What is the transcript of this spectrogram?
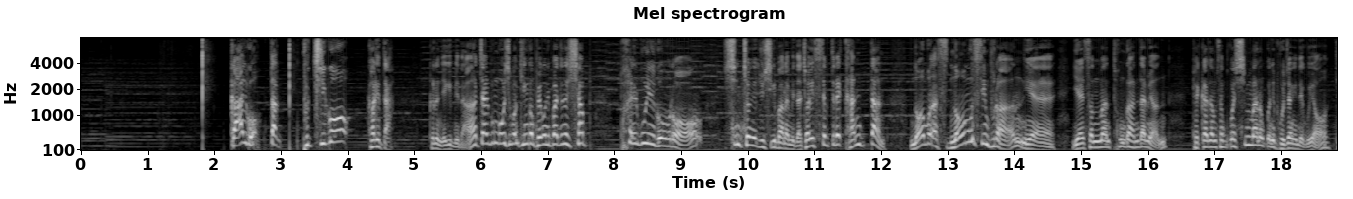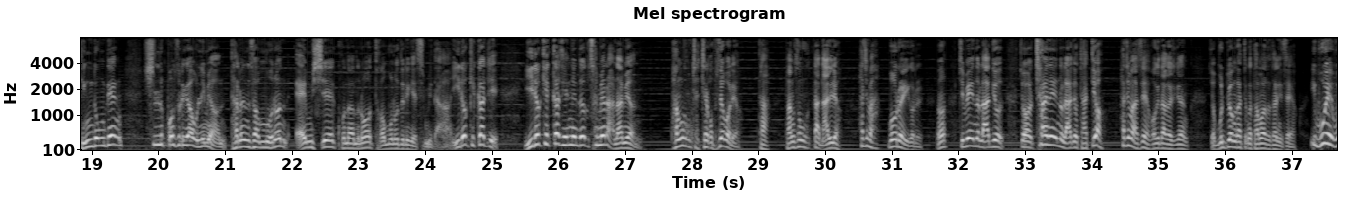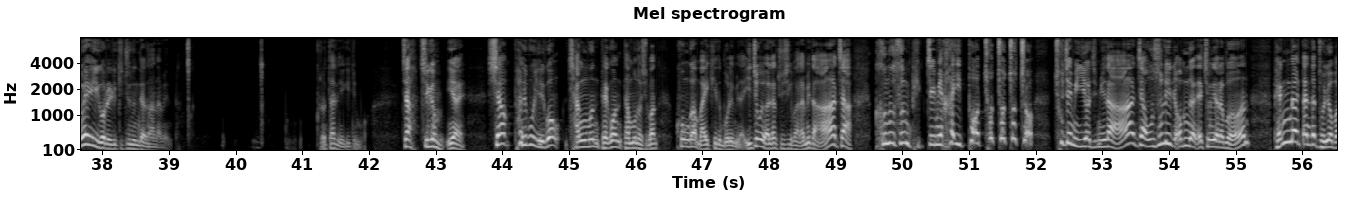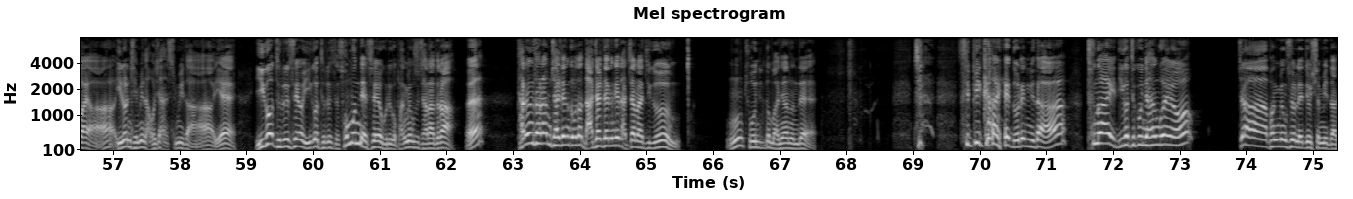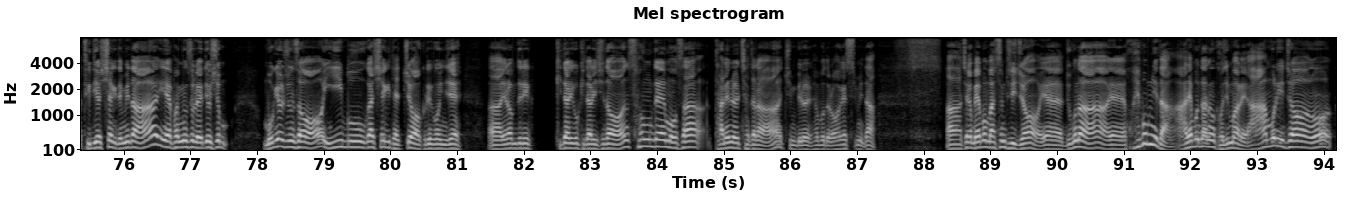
깔고 딱 붙이고 가겠다. 그런 얘기입니다. 짧은 거 50원, 긴 건 100원이 빠지는 샵 8910으로 신청해 주시기 바랍니다. 저희 스탭들의 간단, 너무나 너무 심플한 예 예선만 통과한다면 백화점 상품권 10만 원권이 보장이 되고요. 딩동댕 실루폰 소리가 울리면 다른 선물은 MC의 고난으로 덤으로 드리겠습니다. 이렇게까지 이렇게까지 했는데도 참여를 안 하면 방송 자체가 없애버려. 다 방송국 다 날려. 하지 마. 뭐래 이거를. 어? 집에 있는 라디오 저 차 안에 있는 라디오 다 떼. 하지 마세요. 거기다가 그냥 저 물병 같은 거 담아서 다니세요. 이 뭐해 왜 이거를 이렇게 주는데도 안 하면 그렇다는 얘기지 뭐. 자 지금 예. 샵8910 장문 100원 단문 50원 콩과 마이K도 무료입니다. 이쪽으로 연락 주시기 바랍니다. 자, 큰 웃음 big재미 hyper 초초초초 초재미 이어집니다. 자, 웃을 일 없는 애청자 여러분. 백날 딴데 돌려봐야 이런 재미 나오지 않습니다. 예. 이거 들으세요. 이거 들으세요. 소문 내세요. 그리고 박명수 잘하더라. 예? 다른 사람 잘 되는 것보다 나 잘 되는 게 낫잖아, 지금. 응? 좋은 일도 많이 하는데. 자, 스피카의 노래입니다. Tonight 이거 듣고 이제 하는 거예요. 자, 박명수 라디오쇼입니다. 드디어 시작이 됩니다. 예, 박명수 라디오쇼 목요일 순서 2부가 시작이 됐죠. 그리고 이제 아, 여러분들이 기다리고 기다리시던 성대모사 달인을 찾아라 준비를 해보도록 하겠습니다. 아, 제가 매번 말씀드리죠. 예, 누구나, 예, 해봅니다. 안 해본다는 건 거짓말이에요. 아무리 저,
